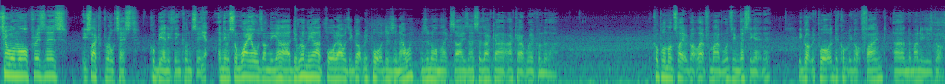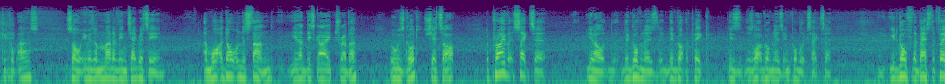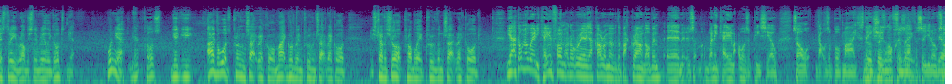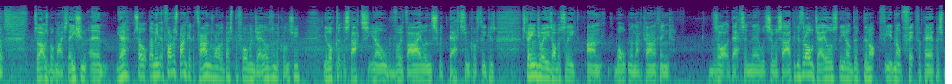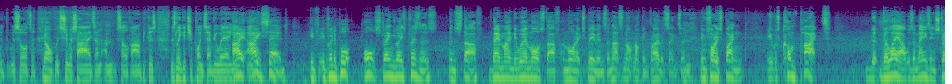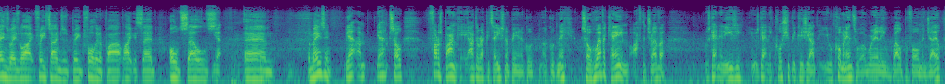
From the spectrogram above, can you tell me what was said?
two or more prisoners. It's like a protest. Could be anything, couldn't it? Yep. And there were some YOs on the yard. They were on the yard four hours. It got reported as an hour, as a normal exercise. And I said, I can't, I can't work under that. A couple of months later, I got letter from Ivor Woods investigating it. It got reported, the company got fined, and the manager's got a kick up arse. So he was a man of integrity. And what I don't understand, you had this guy Trevor, who was good, shit hot. The private sector, you know, the, the governors, they've got the pick. There's there's a lot of governors in public sector. You'd go for the best. The first three were obviously really good, Yeah. wouldn't you? Yeah, of course. You, you Ivor Woods proven track record. Mike Goodwin proven track record. It's Trevor Short probably proven track record. Yeah, I don't know where he came from. I don't really. I can't remember the background of him. Um, it was when he came. I was a PCO, so that was above my You were a station. prison officer, officer, you know. Yes. So, so that was above my station. Um, yeah. So I mean, Forest Bank at the time was one of the best performing jails in the country. You looked at the stats, you know, with violence, with deaths in custody, because Strangeways, obviously, and Walton and that kind of thing. There's a lot of deaths in there with suicide because they're old jails. You know, they're, they're not you're not fit for purpose with with sort of No. with suicides and, and self harm because there's ligature points everywhere. You, I, you know. I said if, if we'd have put all Strangeways prisoners and staff, bear in mind there were more staff and more experience, and that's not knocking private sector. Mm. In Forest Bank, it was compact. The, the layout was amazing. Strangeways were like three times as big, falling apart, like you said, old cells. yeah. Um, amazing. Yeah, um, yeah. So Forest Bank it had a reputation of being a good a good nick. So whoever came after Trevor was getting it easy. He was getting it cushy because you had you were coming into a really well performing jail.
